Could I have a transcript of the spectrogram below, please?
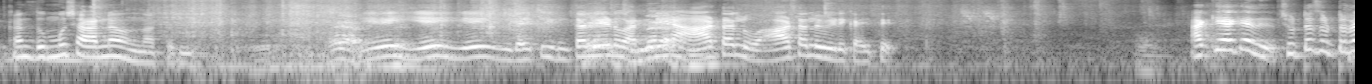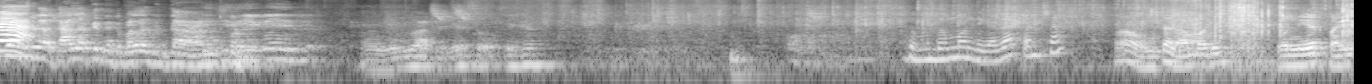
కానీ దుమ్ము చాలానే ఉన్నట్టుంది. ఏ ఏ ఏ వీడైతే ఇంటలేడు అన్నీ ఆటలు ఆటలు వీడికైతే అకే అకే అది చుట్టూ చుట్టురా కాళ్ళ కిందకి మళ్ళీ దా- అంటుకో. ఇవే- నువ్వు అట్లా చేస్తావు. ఇక. దుమ్ము దుమ్ము ఉంది కదా కొంచెం ఆ, ఉంటుందా మరి వన్ ఇయర్ పైన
